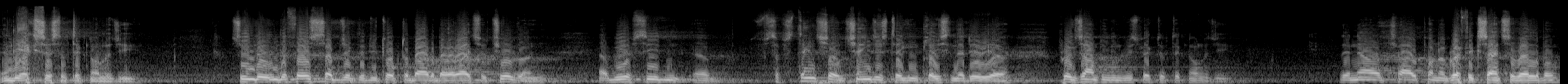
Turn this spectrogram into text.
and the access of technology. So in the, in the first subject that you talked about, about the rights of children, uh, we have seen uh, substantial changes taking place in that area, for example, in respect of technology. There are now child pornographic sites available.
